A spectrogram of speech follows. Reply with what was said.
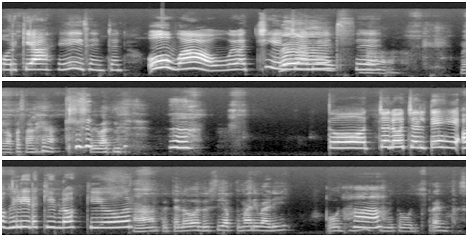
और क्या? है इस एन्चेंट ओ वाओ वो अच्छी एन्चेंटमेंट से हाँ, मैं वापस आ गया। कोई बात नहीं। हाँ। तो चलो चलते हैं अगली लकी ब्लॉक की ओर। हाँ तो चलो लूसी अब तुम्हारी बारी। ओ हाँ। मैं तो ट्रैप फंस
